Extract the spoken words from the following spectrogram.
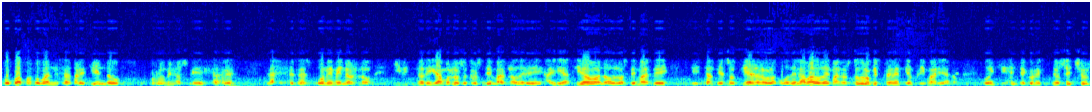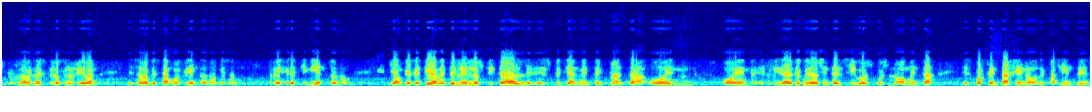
poco a poco van desapareciendo, por lo menos que cada vez la gente se las pone menos, ¿no? Y no digamos los otros temas, ¿no? De aireación o los temas de distancia social o, de lavado de manos, todo lo que es prevención primaria, ¿no? Coincidente con estos hechos, pues la verdad es que lo que nos llevan es a lo que estamos viendo, ¿no? Que es un recrecimiento, ¿no? Y aunque efectivamente en el hospital, especialmente en planta o en, o en, unidades de cuidados intensivos, pues no aumenta el porcentaje ¿no? de pacientes,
